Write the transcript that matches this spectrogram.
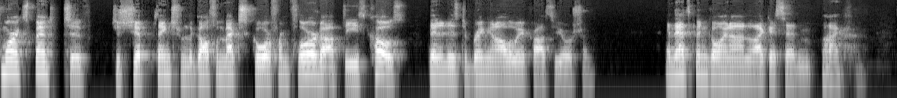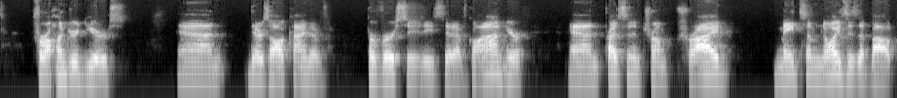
more expensive to ship things from the Gulf of Mexico or from Florida up the East Coast than it is to bring it all the way across the ocean. And that's been going on, like I said, for a hundred years. And there's all kind of perversities that have gone on here. And President Trump tried, made some noises about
